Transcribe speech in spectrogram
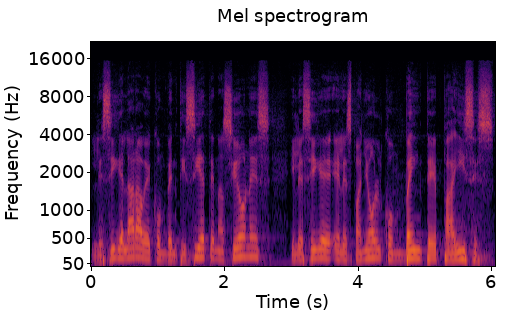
le sigue el árabe con 27 naciones y le sigue el español con 20 países.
